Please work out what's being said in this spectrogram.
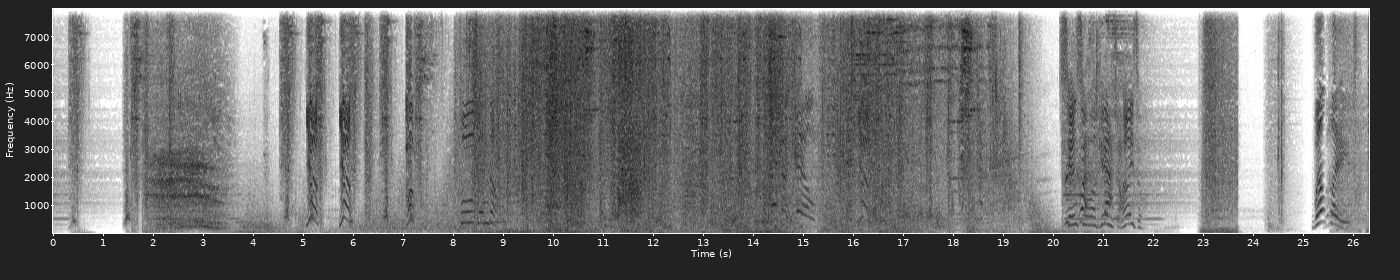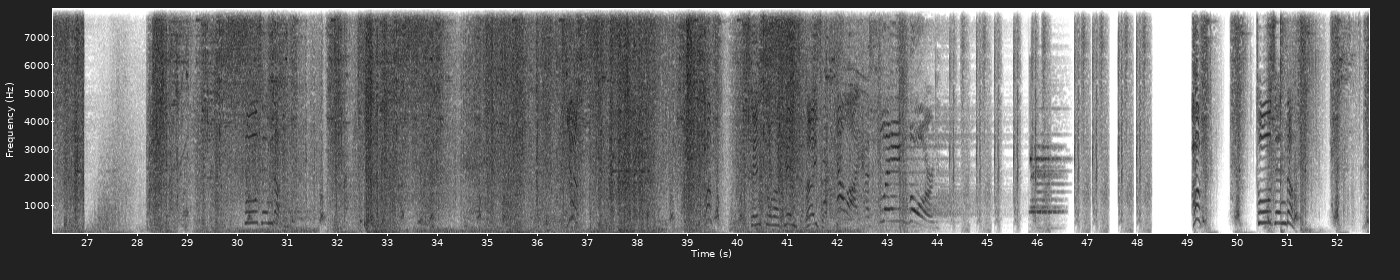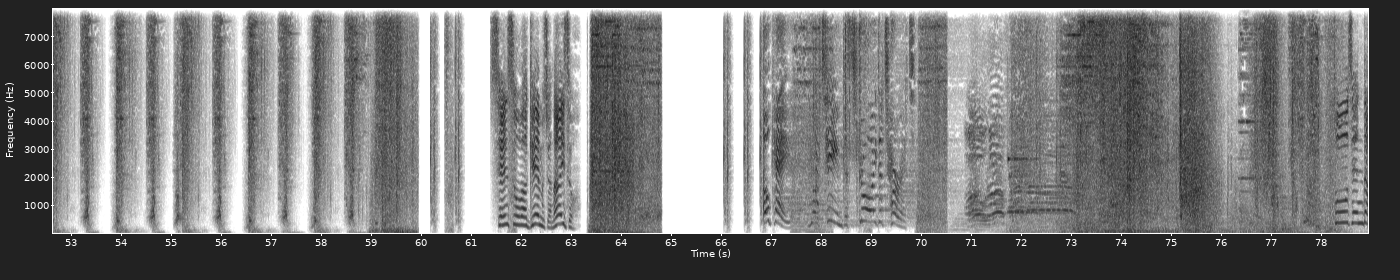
やっはっ当然だ戦争はゲームじゃないぞ戦争はゲームじゃないぞ Okay, your team destroyed a turret. Aura fire! 当然だ。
